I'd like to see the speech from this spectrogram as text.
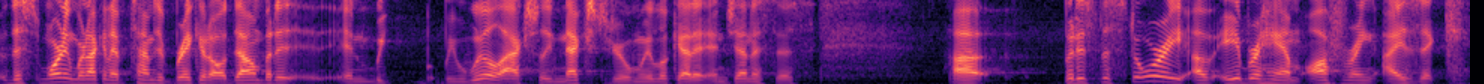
this morning, we're not going to have time to break it all down, but it, and we, we will actually next year when we look at it in Genesis. Uh, but it's the story of Abraham offering Isaac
